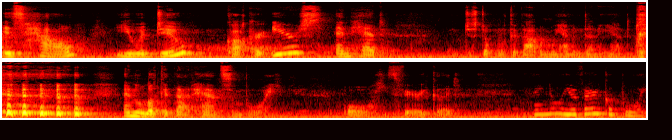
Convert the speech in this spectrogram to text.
is how you would do cocker ears and head. Just don't look at that one, we haven't done it yet. and look at that handsome boy. Oh, he's very good. I know, you're a very good boy.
